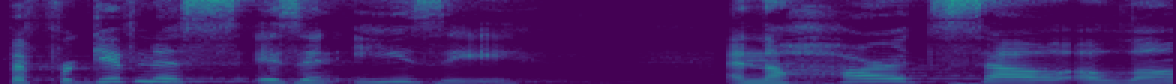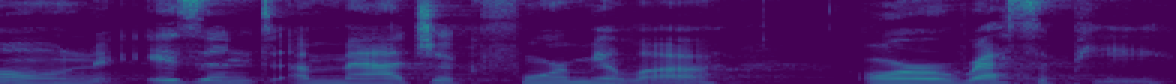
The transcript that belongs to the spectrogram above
But forgiveness isn't easy, and the hard sell alone isn't a magic formula or a recipe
